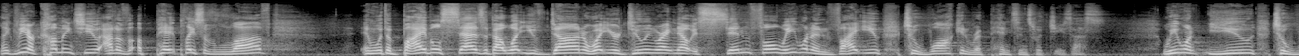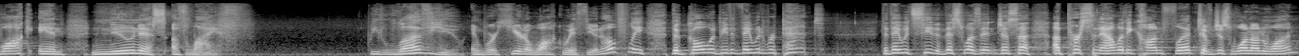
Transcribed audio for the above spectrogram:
Like we are coming to you out of a place of love. And what the Bible says about what you've done or what you're doing right now is sinful. We want to invite you to walk in repentance with Jesus. We want you to walk in newness of life. We love you and we're here to walk with you. And hopefully, the goal would be that they would repent, that they would see that this wasn't just a, a personality conflict of just one on one,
